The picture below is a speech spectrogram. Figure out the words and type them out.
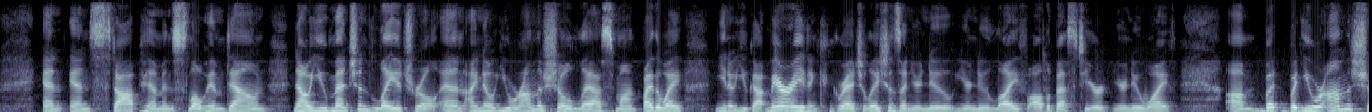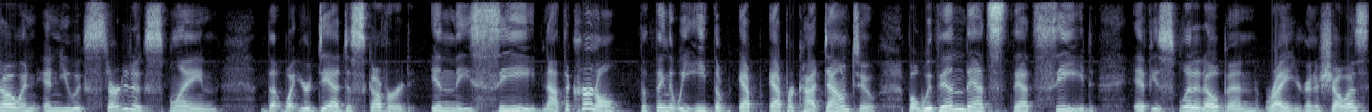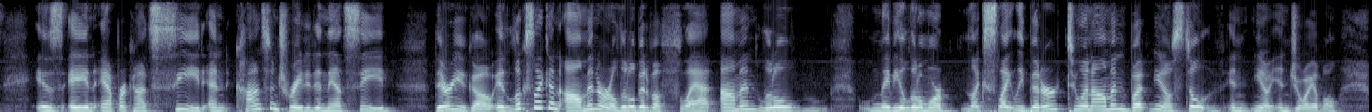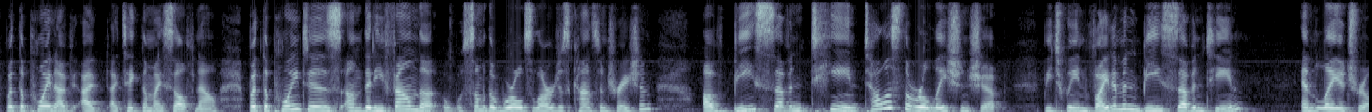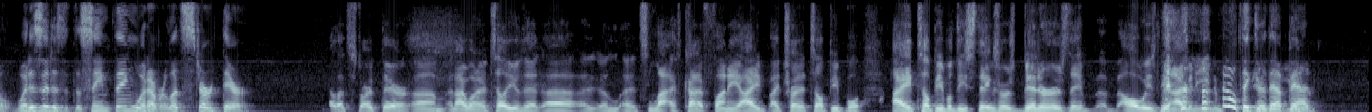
and and stop him and slow him down. Now you mentioned Laetrile, and I know you were on the show last month. By the way, you know you got married, and congratulations on your new your new life. All the best to your your new wife. Um, but but you were on the show, and and you started to explain that what your dad discovered in the seed, not the kernel, the thing that we eat the ap- apricot down to, but within that that seed if you split it open, right, you're going to show us, is a, an apricot seed and concentrated in that seed. There you go. It looks like an almond or a little bit of a flat almond, little, maybe a little more like slightly bitter to an almond, but you know, still in, you know enjoyable. But the point I've, I, I take them myself now. But the point is um, that he found the some of the world's largest concentration of B17. Tell us the relationship between vitamin B17 and Laetrile. What is it? Is it the same thing? Whatever. Let's start there. Let's start there. Um, and I want to tell you that uh, it's, it's kind of funny. I, I try to tell people, I tell people these things are as bitter as they've uh, always been. I've been eating. I don't think they're that bad.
